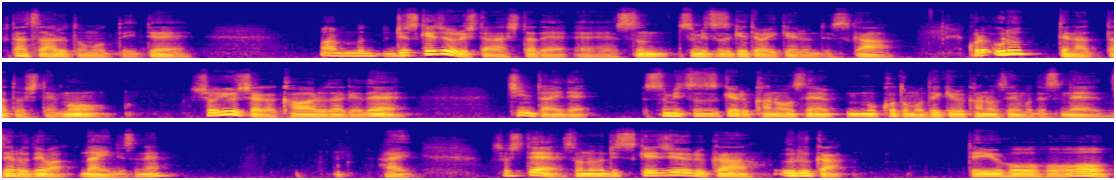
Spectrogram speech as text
2つあると思っていて、まあ、リスケジュールしたら下で、えー住み続けてはいけるんですが、これ売るってなったとしても、所有者が変わるだけで、賃貸で住み続ける可能性も、こともできる可能性もですね、ゼロではないんですね。はい。そして、そのリスケジュールか売るかっていう方法を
